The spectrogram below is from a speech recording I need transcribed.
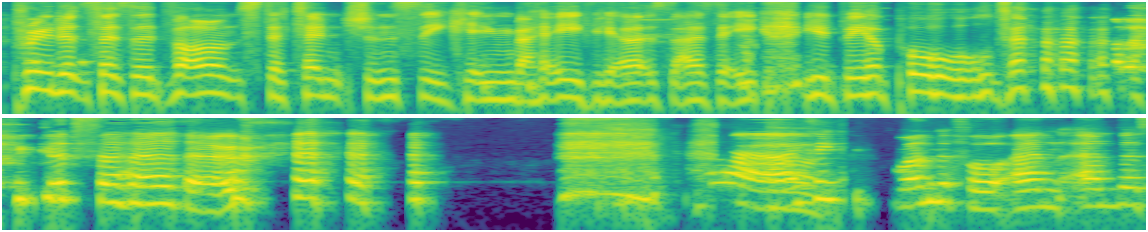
Prudence says advanced attention-seeking behaviour, Zazie. You'd be appalled. Good for her, though yeah, I oh. think it's wonderful, and and the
